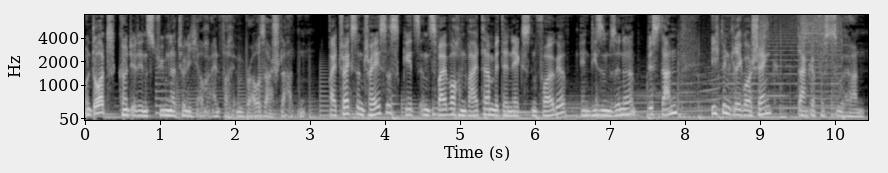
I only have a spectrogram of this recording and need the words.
Und dort könnt ihr den Stream natürlich auch einfach im Browser starten. Bei Tracks and Traces geht's in zwei Wochen weiter mit der nächsten Folge. In diesem Sinne, bis dann. Ich bin Gregor Schenk. Danke fürs Zuhören.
